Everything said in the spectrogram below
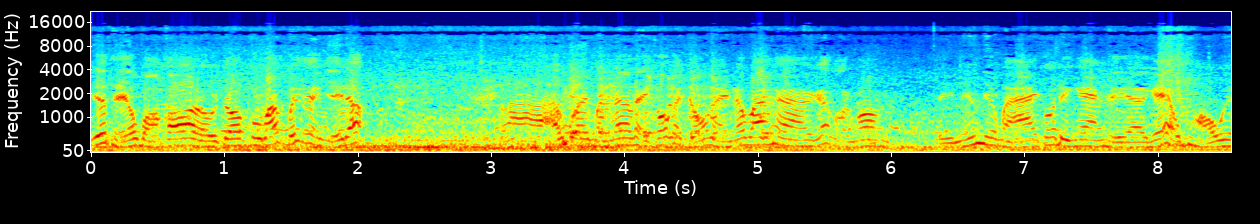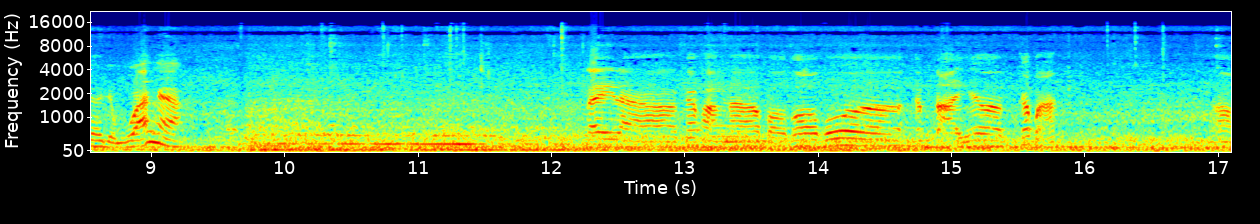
giới thiệu bò kho rồi cho cô bác biết như vậy đó. Là ở quê mình thì có cái chỗ này nó bán à, rất là ngon. Thì nếu như mà ai có đi ngang thì à, ghé ủng hộ dùng quán nha. Đây là cái phần bò kho của em Tài nha các bạn. À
